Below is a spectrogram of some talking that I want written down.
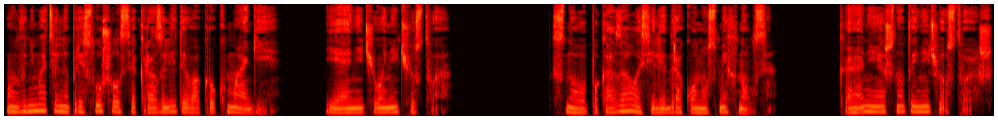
Он внимательно прислушался к разлитой вокруг магии. «Я ничего не чувствую». Снова показалось, или дракон усмехнулся. «Конечно, ты не чувствуешь.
